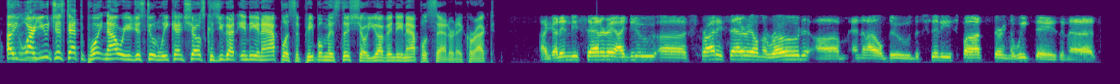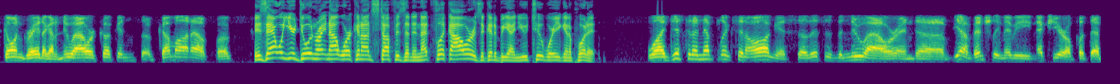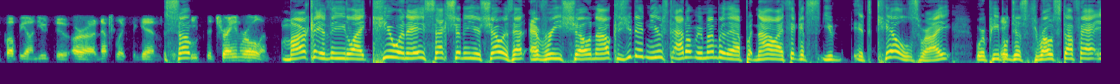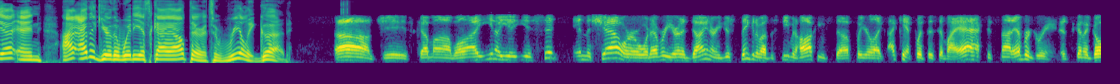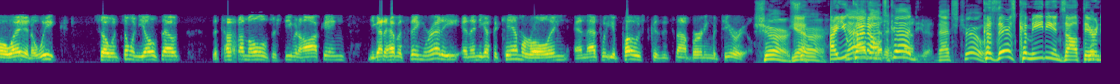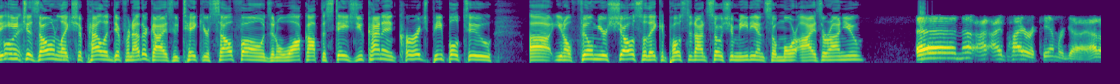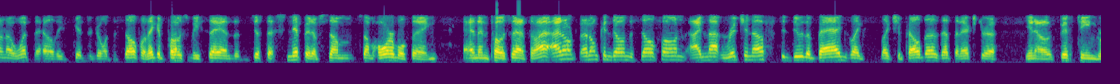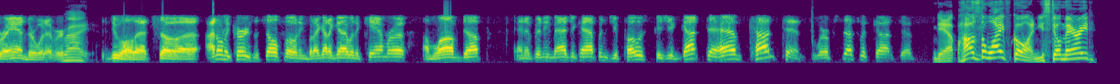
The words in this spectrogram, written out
Are you, are you just at the point now where you're just doing weekend shows? Because you got Indianapolis. If people miss this show, you have Indianapolis Saturday, correct? I got Indy Saturday. I do uh, Friday, Saturday on the road, um, and then I'll do the city spots during the weekdays, and uh, it's going great. I got a new hour cooking, so come on out, folks. Is that what you're doing right now, working on stuff? Is it a Netflix hour? Is it going to be on YouTube? Where are you going to put it? Well, I just did a Netflix in August, so this is the new hour, and uh, yeah, eventually, maybe next year, I'll put that puppy on YouTube or uh, Netflix again. So- keep the train rolling. Mark, the like Q and A section of your show is that every show now? Because you didn't used to. I don't remember that, but now I think it's you. It's kills right where people just throw stuff at you, and I, I think you're the wittiest guy out there. It's really good. Oh, jeez, come on. Well, I, you know, you you sit in the shower or whatever. You're at a diner. You're just thinking about the Stephen Hawking stuff, but you're like, I can't put this in my act. It's not evergreen. It's going to go away in a week. So when someone yells out the tunnels or Stephen Hawking, you got to have a thing ready, and then you got the camera rolling, and that's what you post because it's not burning material. Sure, Yeah. sure. Are you Yeah, kinda- That's good. content. That's true. Because there's comedians out there, Good and to each his own, like Chappelle and different other guys who take your cell phones and will walk off the stage. You kind of encourage people to, uh, you know, film your show so they could post it on social media, and so more eyes are on you. Uh, no, I, I hire a camera guy. I don't know what the hell these kids are doing with the cell phone. They could post me saying that just a snippet of some some horrible thing, and then post that. So I, I don't I don't condone the cell phone. I'm not rich enough to do the bags like like Chappelle does. That's an extra, you know, fifteen grand or whatever Right. to do all that. So uh, I don't encourage the cell phoning, but I got a guy with a camera. I'm lobbed up, and if any magic happens, you post because you got to have content. We're obsessed with content. Yeah. How's the wife going? You still married?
